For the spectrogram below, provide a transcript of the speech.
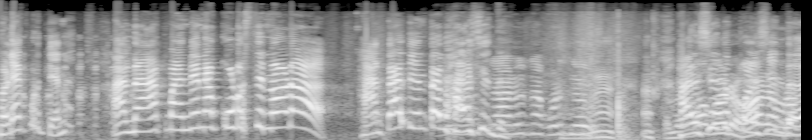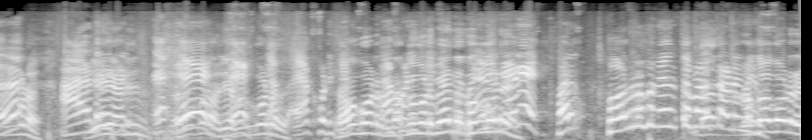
ಹೊಡ್ಯಾಕ್ ಆ ನಾಲ್ಕು ಮಂದಿನ ಕೂಡಿಸ್ತೀನಿ ನೋಡು. ಅಂತದ್ ಇಂತದ್ ಹಳಸಿದ್ದು. ಹಳಸಿದ್ದು ಪಳಸಿದ್ದು ಹೊರಗು ನಿಂತು ಮಾತಾಡು. ಹೊರಗ್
